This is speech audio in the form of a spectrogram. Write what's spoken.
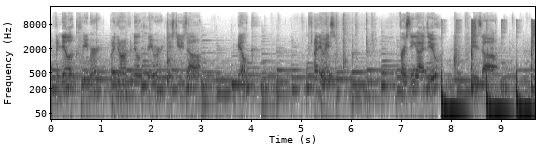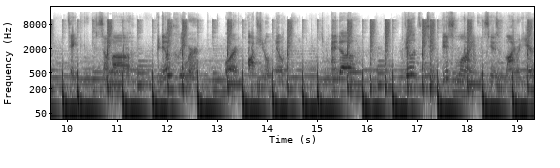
vanilla creamer, but if you don't have vanilla creamer, just use uh, milk. Anyways, first thing you gotta do is uh, take some uh, vanilla creamer or optional milk and uh, fill it to this line. You'll see there's a line right here,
